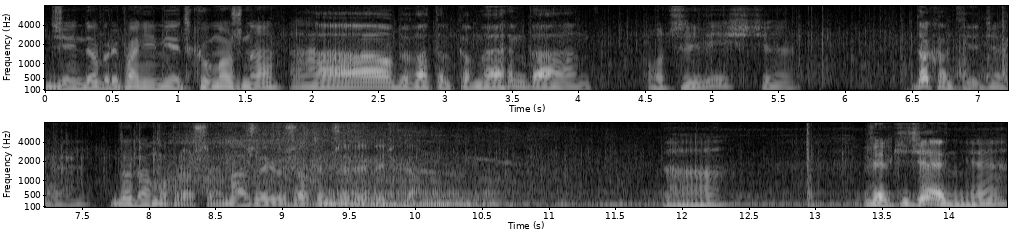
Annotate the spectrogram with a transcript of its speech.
Dzień dobry, panie Mietku, można? A, obywatel komendant. Oczywiście. Dokąd jedziemy? Do domu proszę, marzę już o tym, żeby być w domu. A, wielki dzień, nie?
